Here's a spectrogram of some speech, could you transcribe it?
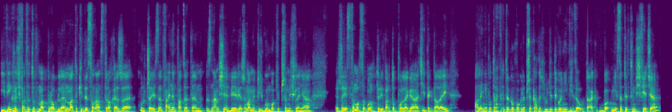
I większość facetów ma problem, ma taki dysonans trochę, że kurczę, jestem fajnym facetem, znam siebie, wiem, że mam jakieś głębokie przemyślenia, że jestem osobą, na której warto polegać i tak dalej, ale nie potrafię tego w ogóle przekazać. Ludzie tego nie widzą, tak? Bo niestety w tym świecie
